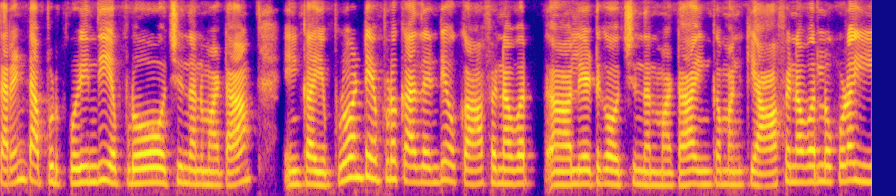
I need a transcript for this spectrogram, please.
కరెంట్ అప్పుడు పోయింది ఎప్పుడో వచ్చిందనమాట ఇంకా ఎప్పుడో అంటే ఎప్పుడో కాదండి ఒక హాఫ్ అన్ అవర్ లేట్గా వచ్చిందనమాట ఇంకా మనకి హాఫ్ అన్ అవర్లో కూడా ఈ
